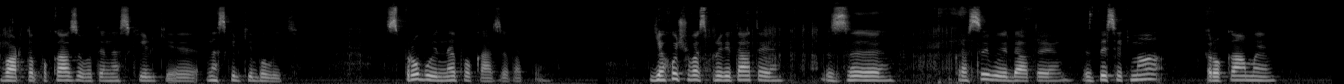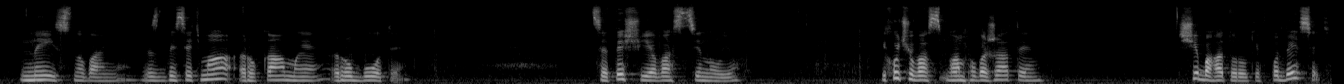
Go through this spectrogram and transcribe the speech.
варто показувати, наскільки, наскільки болить. Спробую не показувати. Я хочу вас привітати з красивою датою, з десятьма роками неіснування, з десятьма роками роботи. Це те, що я вас ціную. І хочу вас, вам побажати ще багато років по 10.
